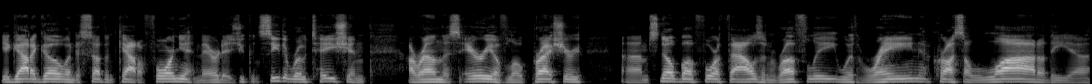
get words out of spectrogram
You got to go into Southern California, and there it is. You can see the rotation around this area of low pressure. Um, snow above 4,000 roughly, with rain across a lot of the uh,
